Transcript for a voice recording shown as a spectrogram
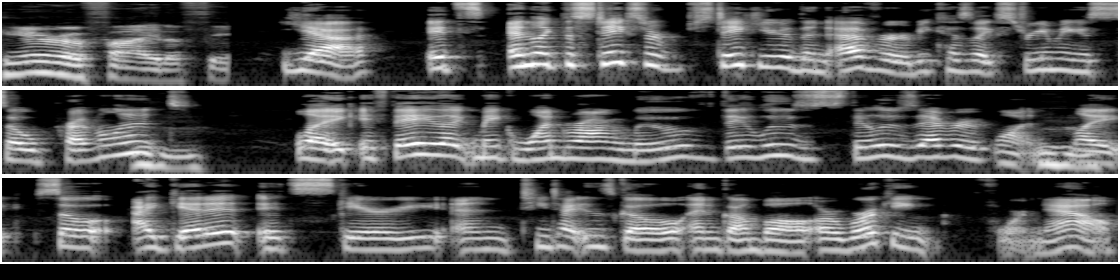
terrified of fa- yeah. It's and like the stakes are stakier than ever because like streaming is so prevalent. Mhm. like if they like make one wrong move they lose they lose everyone. Mhm. like so i get it. It's scary and teen titans go and gumball are working for now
